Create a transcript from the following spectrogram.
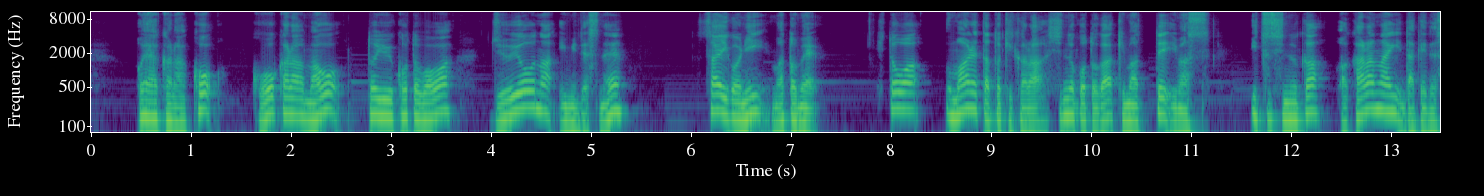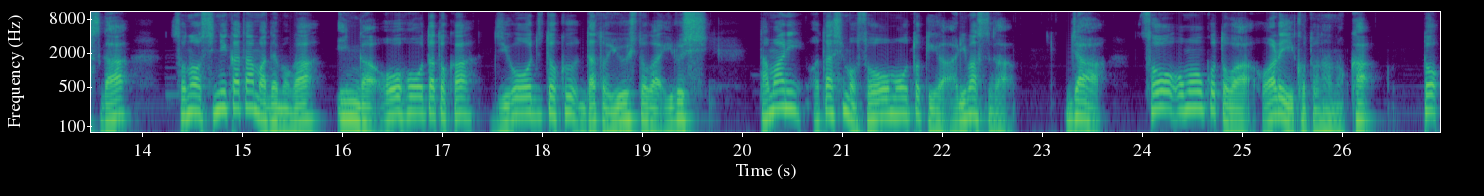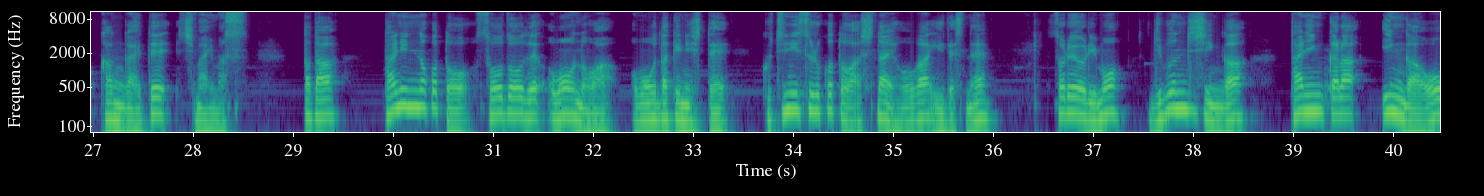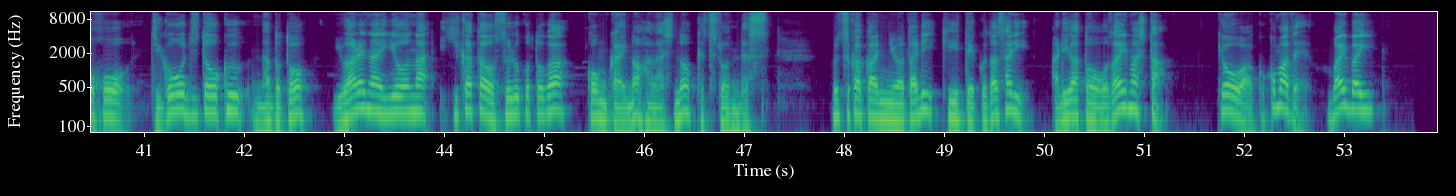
親から子、子から孫という言葉は重要な意味ですね。最後にまとめ。人は生まれた時から死ぬことが決まっています。いつ死ぬかわからないだけですが、その死に方までもが因果応報だとか自業自得だという人がいるし、たまに私もそう思う時がありますが、じゃあそう思うことは悪いことなのかと考えてしまいます。ただ、他人のことを想像で思うのは思うだけにして、口にすることはしない方がいいですね。それよりも自分自身が他人から因果応報、自業自得などと言われないような生き方をすることが今回の話の結論です。2日間にわたり聞いてくださりありがとうございました。今日はここまで。バイバイ。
